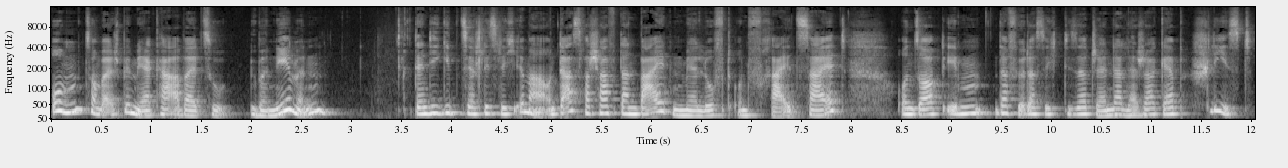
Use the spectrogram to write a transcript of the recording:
um zum Beispiel mehr Care-Arbeit zu übernehmen denn die gibt es ja schließlich immer. Und das verschafft dann beiden mehr Luft und Freizeit und sorgt eben dafür, dass sich dieser Gender-Leisure-Gap schließt.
